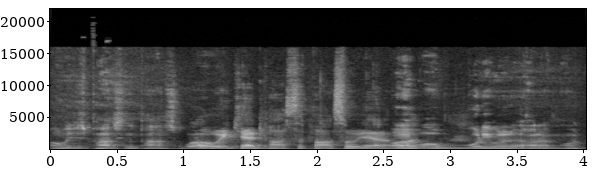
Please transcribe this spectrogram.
Oh, we're just passing the parcel. Well, we can pass the parcel. Yeah. Oh, well, what do you want to do? I don't mind.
